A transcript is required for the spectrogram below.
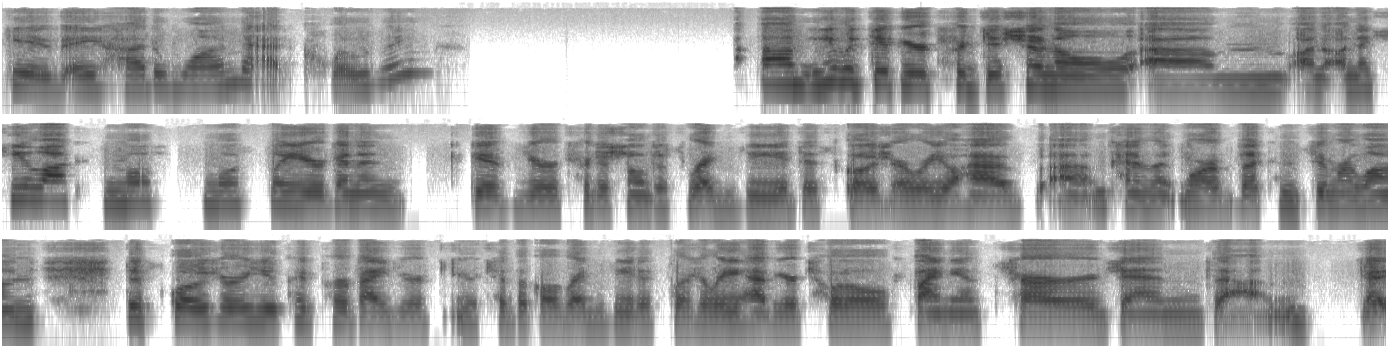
give a HUD 1 at closing? Um, you would give your traditional, um, on, on a HELOC, most, mostly you're going to give your traditional just Reg Z disclosure where you'll have um, kind of a, more of the consumer loan disclosure. You could provide your, your typical Reg Z disclosure where you have your total finance charge and um, uh,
